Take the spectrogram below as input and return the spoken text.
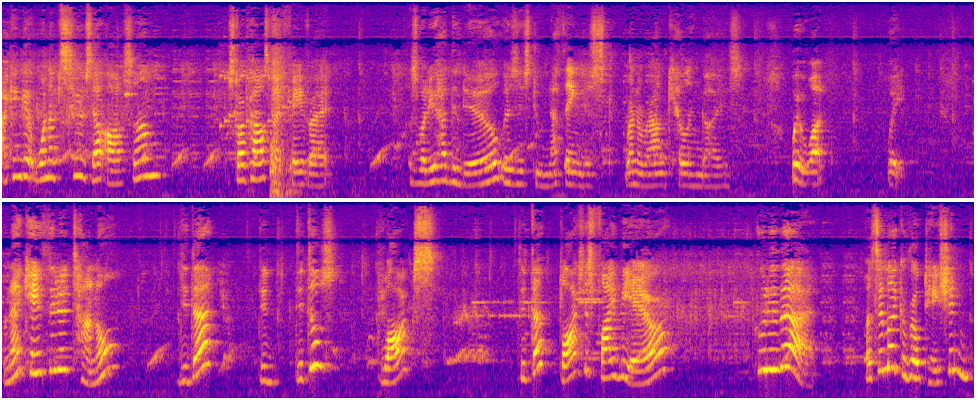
I can get one ups too. Is that awesome? Star Power's my favorite. Because what you had to do is just do nothing, just run around killing guys. Wait, what? Wait. When I came through the tunnel, did that, did, did those blocks, did that block just fly in the air? Who did that? Was it like a rotation?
